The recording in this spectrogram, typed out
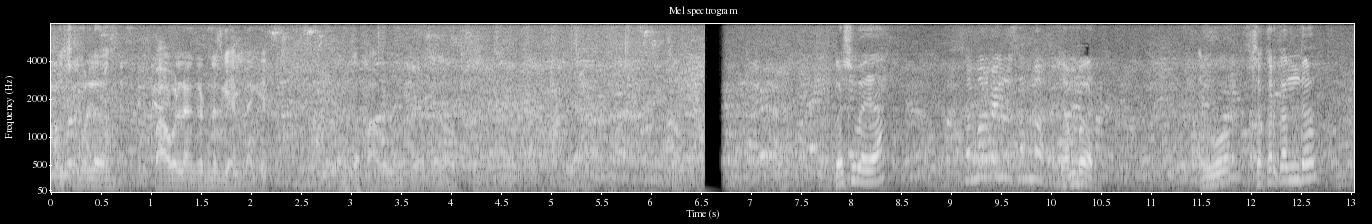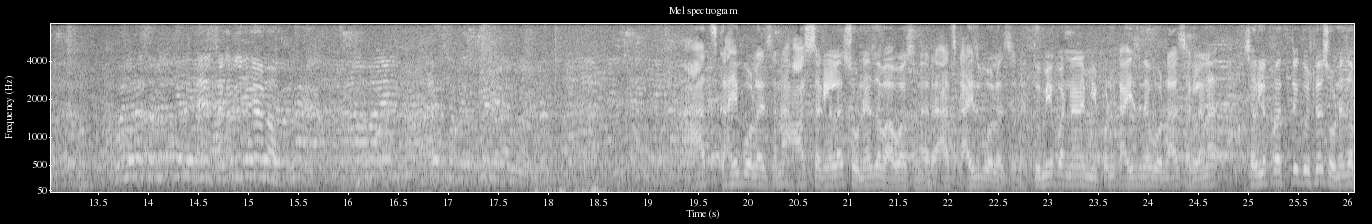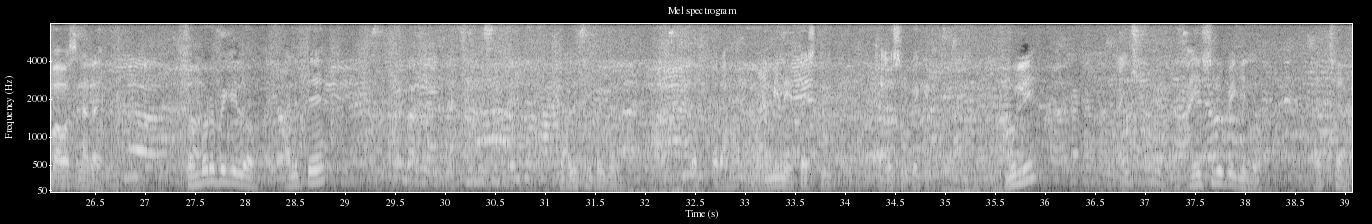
त्याच्यामुळं पावलांकडनंच घ्यायला लागेल. कारण का पावलांशिवाय त्याला ऑप्शन कशी भैया? शंभर. आणि हो शकरकंद? आज काही बोलायचं ना आज सगळ्याला सोन्याचा भाव असणार आहे. आज काहीच बोलायचं नाही. तुम्ही पण नाही मी पण काहीच नाही बोलणार. आज सगळ्यांना सगळ्या प्रत्येक गोष्टीला सोन्याचा भाव असणार आहे. शंभर रुपये किलो. आणि ते? चाळीस रुपये किलो. बरोबर हां मग मी नेतोच तू चाळीस रुपये किलो. मुली? ऐंशी रुपये किलो. अच्छा.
